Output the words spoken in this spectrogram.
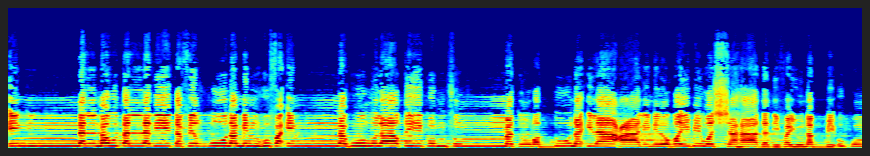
إن الموت الذي تفرون منه فإنه ملاقيكم ثم تردون إلى عالم الغيب والشهادة فينبئكم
